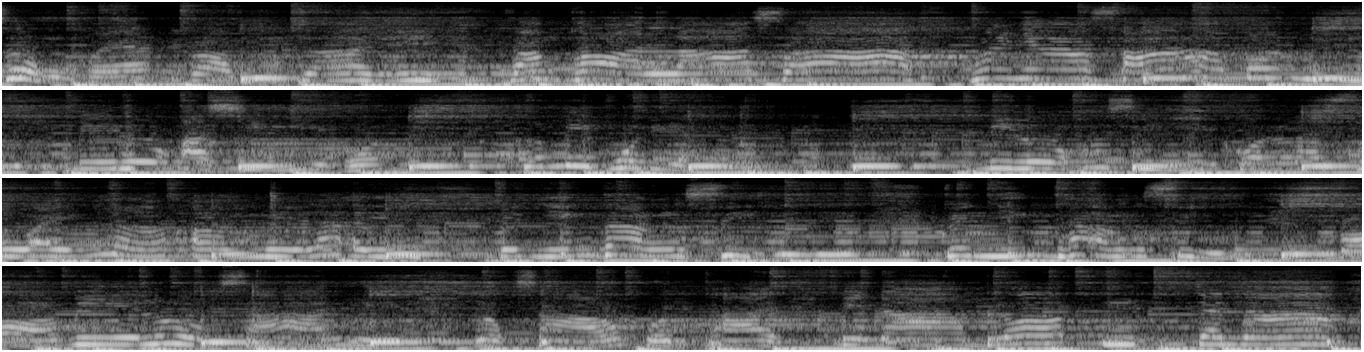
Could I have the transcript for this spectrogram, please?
ส่งแฟนกล่อมใจฟังก่อนลาซาพญาสามนมีลูกอาสี่คน สี่คนละสวยงามมีไรเป็นหญิงทั้งสี่ เป็นหญิงทั้งสี่บ่มีลูกชาย ลูกสาวคนตายมีนามรถจะนาเ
